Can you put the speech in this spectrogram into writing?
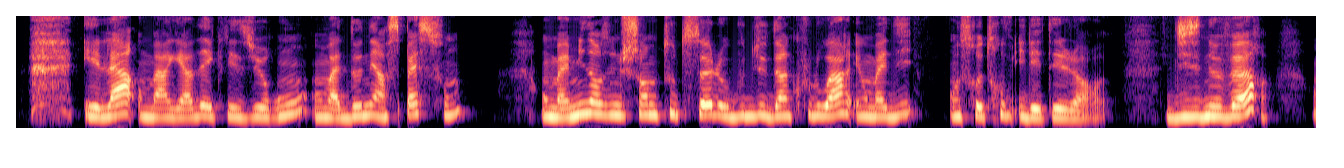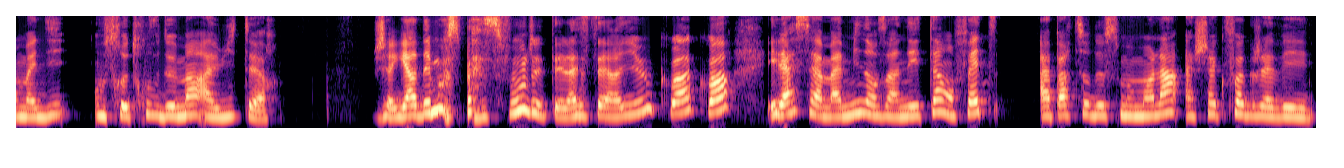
et là, on m'a regardé avec les yeux ronds. On m'a donné un space-fond. On m'a mis dans une chambre toute seule au bout d'un couloir et on m'a dit on se retrouve, il était genre 19h, on m'a dit, on se retrouve demain à 8h. J'ai regardé mon space-fond, j'étais là sérieux, quoi, quoi? Et là, ça m'a mis dans un état, en fait, à partir de ce moment-là, à chaque fois que j'avais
